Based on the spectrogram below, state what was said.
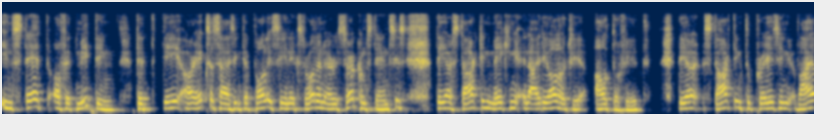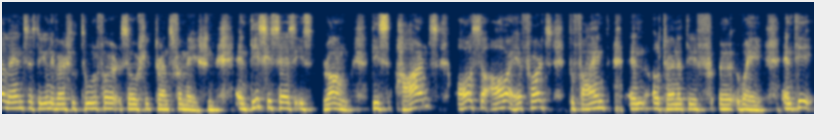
instead of admitting that they are exercising their policy in extraordinary circumstances, they are starting making an ideology out of it. They are starting to praising violence as the universal tool for social transformation. And this, he says, is wrong. This harms also our efforts to find an alternative uh, way. And he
